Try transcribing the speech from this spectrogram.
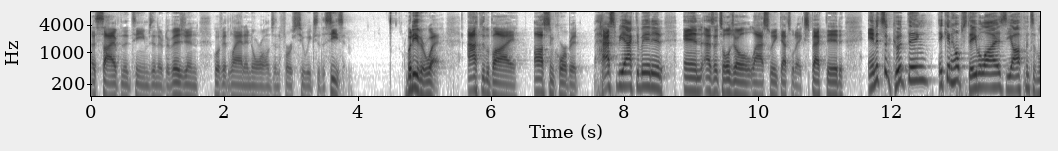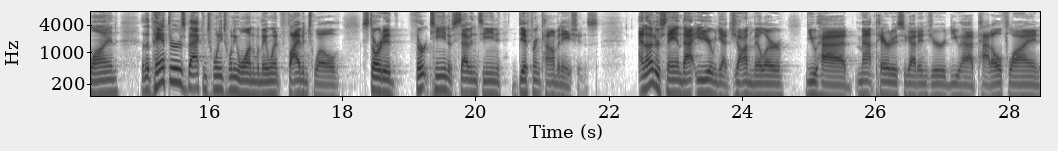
aside from the teams in their division with Atlanta and New Orleans in the first two weeks of the season. But either way, after the bye, Austin Corbett has to be activated. And as I told you last week, that's what I expected. And it's a good thing. It can help stabilize the offensive line. The Panthers back in 2021, when they went 5 and 12, started 13 of 17 different combinations. And I understand that year when you had John Miller, you had Matt Paradis who got injured, you had Pat Elflein,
